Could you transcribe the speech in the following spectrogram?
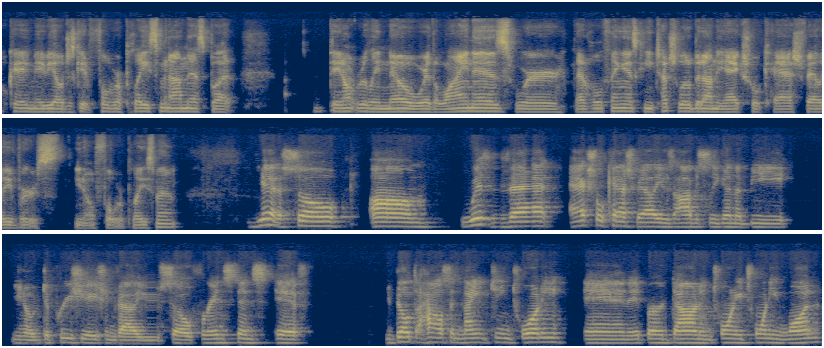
okay, maybe I'll just get full replacement on this, but they don't really know where the line is, where that whole thing is. Can you touch a little bit on the actual cash value versus, you know, full replacement? Yeah. So um, with that, actual cash value is obviously going to be, you know, depreciation value. So for instance, if you built a house in 1920 and it burned down in 2021,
